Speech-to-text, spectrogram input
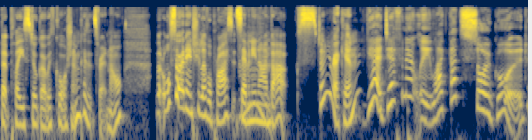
but please still go with caution because it's retinol. But also at entry level price at 79 mm. bucks. Don't you reckon? Yeah, definitely. Like that's so good.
